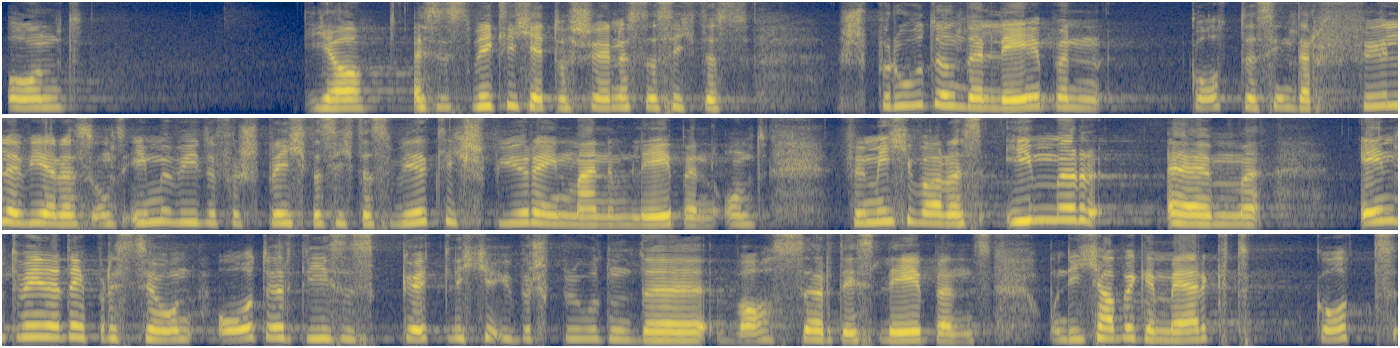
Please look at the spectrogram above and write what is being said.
Und ja, es ist wirklich etwas Schönes, dass ich das sprudelnde Leben Gottes in der Fülle, wie er es uns immer wieder verspricht, dass ich das wirklich spüre in meinem Leben. Und für mich war es immer ähm, entweder Depression oder dieses göttliche übersprudelnde Wasser des Lebens. Und ich habe gemerkt, Gott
